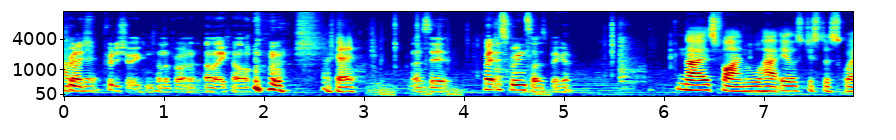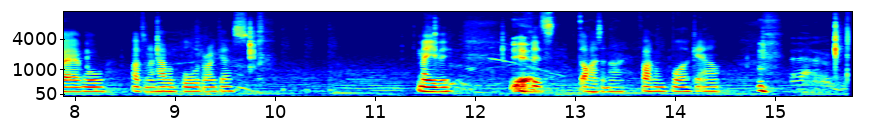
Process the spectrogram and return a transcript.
How do I do Pretty, pretty sure you can turn the brightness. Oh no, you can't. Okay. That's it. Make the screen size bigger. No, it's fine. We'll have. It was just a square, and we'll. I don't know. Have a border, I guess. Maybe. Yeah. If it's. I don't know. If I can work it out.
